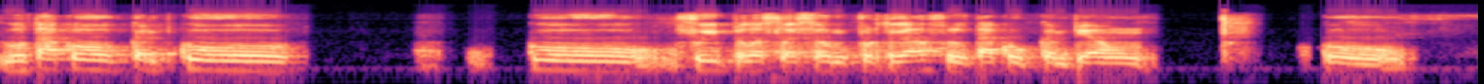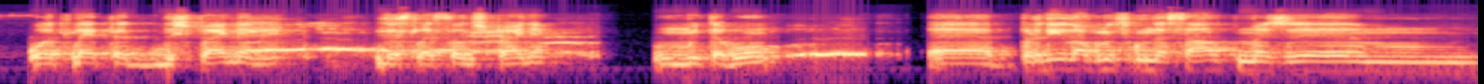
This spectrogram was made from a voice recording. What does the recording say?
lutar com, com, com, fui pela seleção de Portugal, fui lutar com o campeão, com, com o atleta de Espanha, né? da seleção de Espanha, um muito bom. Uh, perdi logo no segundo assalto, mas um,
